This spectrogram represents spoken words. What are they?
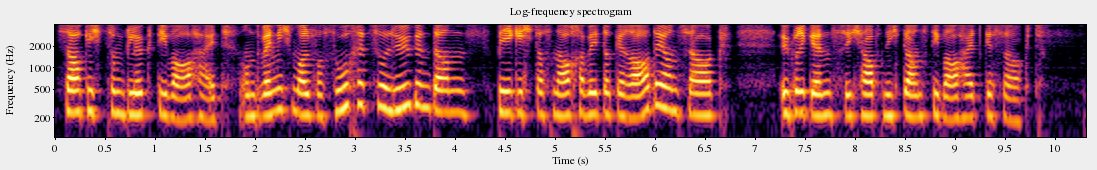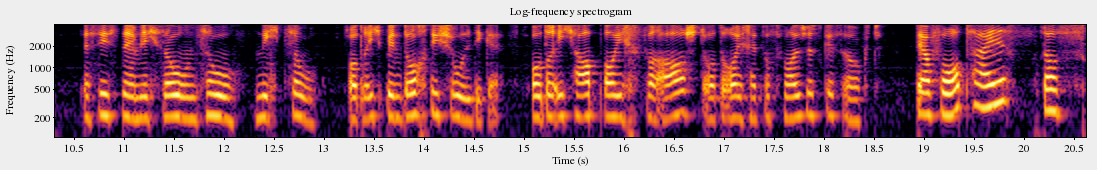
sage ich zum Glück die Wahrheit. Und wenn ich mal versuche zu lügen, dann biege ich das nachher wieder gerade und sage, übrigens, ich habe nicht ganz die Wahrheit gesagt. Es ist nämlich so und so, nicht so. Oder ich bin doch die Schuldige. Oder ich habe euch verarscht oder euch etwas Falsches gesagt. Der Vorteil, dass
